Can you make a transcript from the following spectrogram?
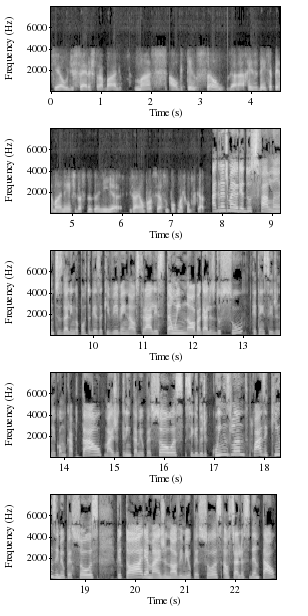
que é o de férias-trabalho mas a obtenção da residência permanente da cidadania já é um processo um pouco mais complicado. A grande maioria dos falantes da língua portuguesa que vivem na Austrália estão em Nova Gales do Sul, que tem Sydney como capital, mais de 30 mil pessoas, seguido de Queensland, quase 15 mil pessoas, Vitória, mais de 9 mil pessoas, Austrália Ocidental,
